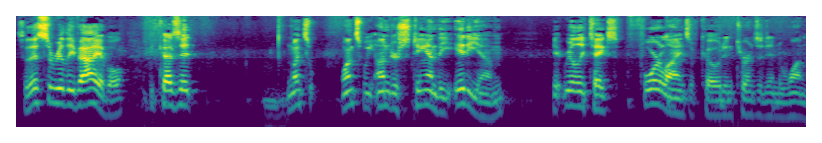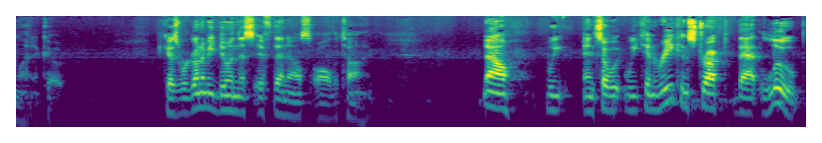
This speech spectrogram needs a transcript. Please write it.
So this is really valuable because it once once we understand the idiom, it really takes four lines of code and turns it into one line of code. Because we're going to be doing this if then else all the time. Now, we and so we can reconstruct that loop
